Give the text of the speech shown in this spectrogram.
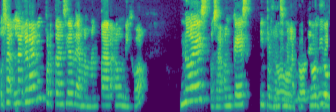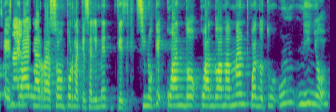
o sea, la gran importancia de amamantar a un hijo no es, o sea, aunque es importante, No, la no, no digo que sea la razón por la que se alimenta, sino que cuando, cuando amamant, cuando tú, un niño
